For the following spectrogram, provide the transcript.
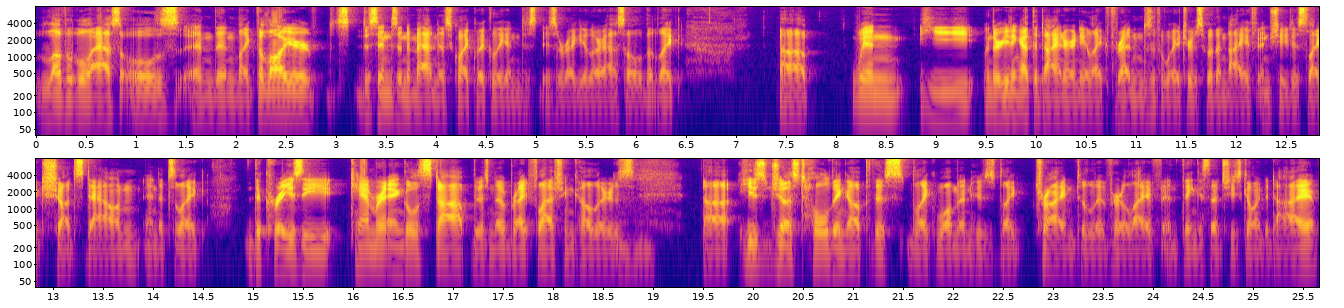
lovable assholes, and then like the lawyer descends into madness quite quickly and just is a regular asshole. But like, uh, when he when they're eating at the diner and he like threatens the waitress with a knife and she just like shuts down and it's like the crazy camera angles stop. There's no bright flashing colors. Mm-hmm. Uh, he's just holding up this like woman who's like trying to live her life and thinks that she's going to die,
